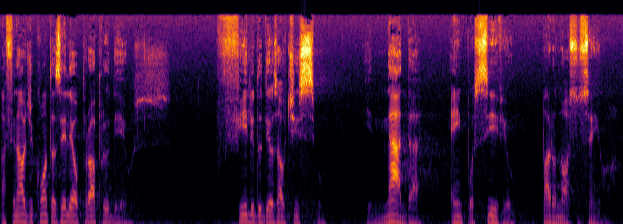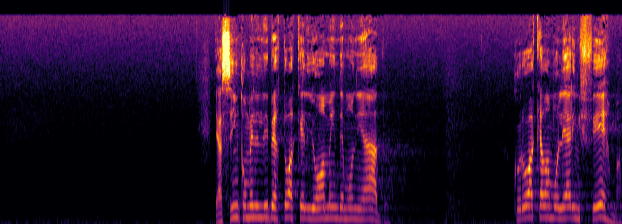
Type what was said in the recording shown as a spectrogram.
Afinal de contas, ele é o próprio Deus. Filho do Deus Altíssimo, e nada é impossível para o nosso Senhor. E assim como ele libertou aquele homem endemoniado, curou aquela mulher enferma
